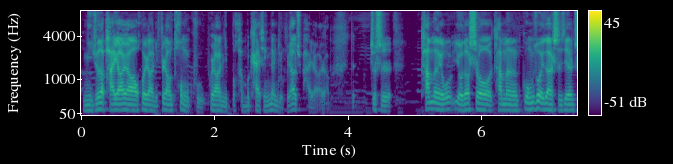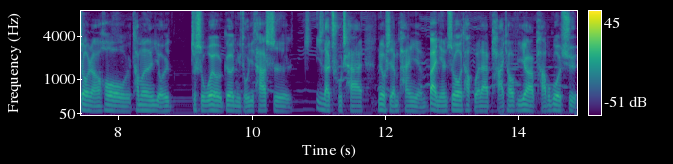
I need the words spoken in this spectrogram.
你觉得爬幺幺会让你非常痛苦，会让你不很不开心，那你就不要去爬幺幺。就是他们有有的时候，他们工作一段时间之后，然后他们有一就是我有一个女徒弟，她是一直在出差，没有时间攀岩。半年之后，她回来爬一条 V 二，爬不过去，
